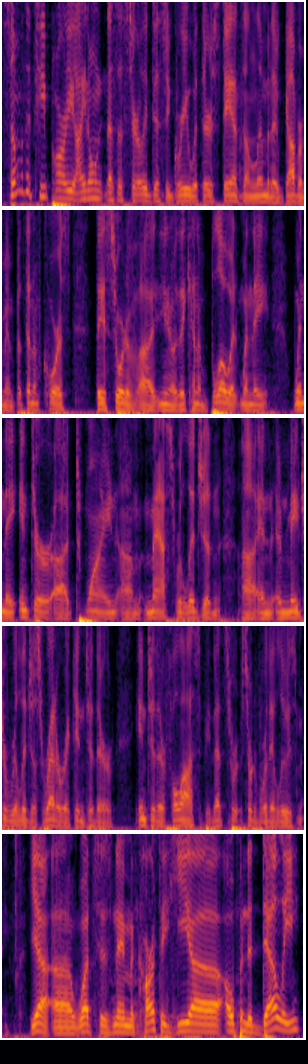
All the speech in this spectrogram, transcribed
some of the Tea Party, I don't necessarily disagree with their stance on limited government, but then of course they sort of, uh, you know, they kind of blow it when they when they intertwine um, mass religion uh, and, and major religious rhetoric into their into their philosophy. That's sort of where they lose me. Yeah, uh, what's his name? McCarthy. He uh, opened a deli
